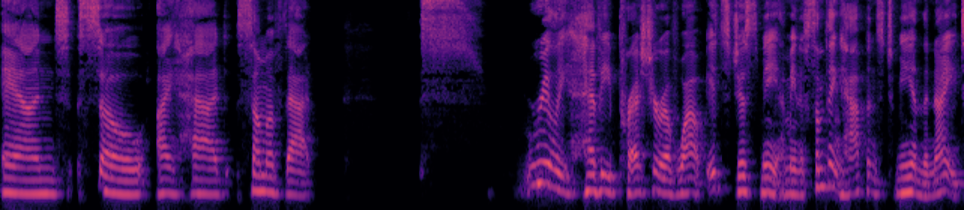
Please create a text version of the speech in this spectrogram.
and so I had some of that really heavy pressure of wow, it's just me. I mean, if something happens to me in the night,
